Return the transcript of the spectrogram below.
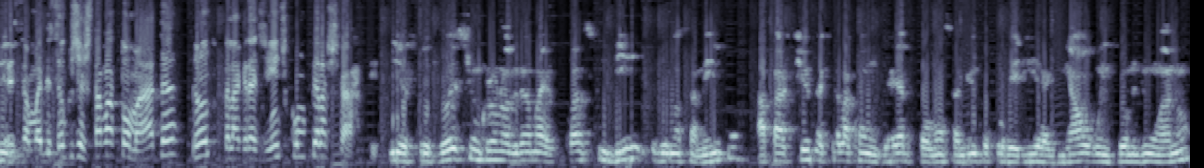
essa é uma decisão que já estava tomada tanto pela Gradiente como pela Sharp. Isso, os dois tinham um cronograma quase que idêntico do lançamento. A partir daquela conversa, o lançamento ocorreria em algo em torno de um ano,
